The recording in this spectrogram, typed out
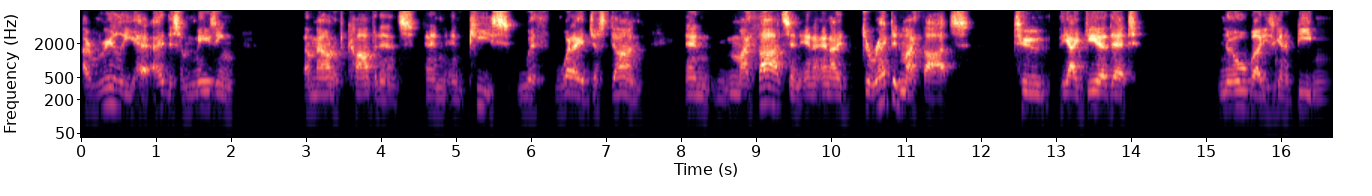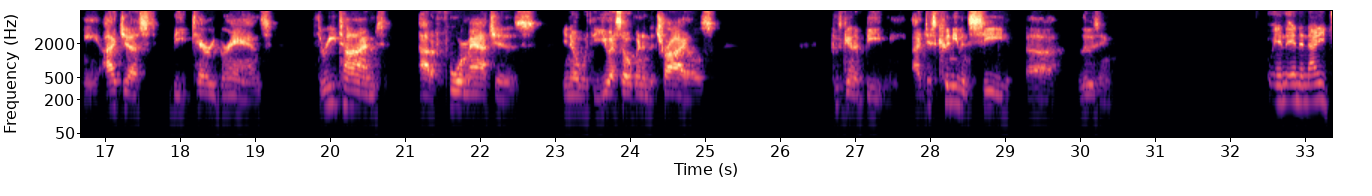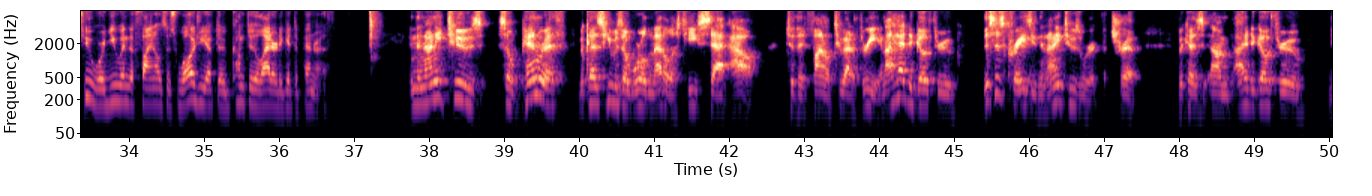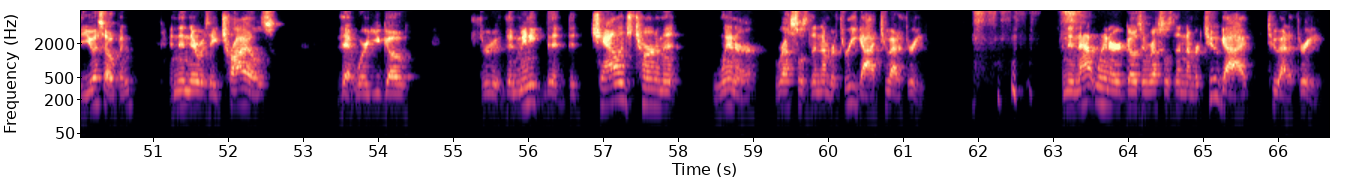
I really had, I had this amazing amount of confidence and, and peace with what I had just done and my thoughts and, and, and I directed my thoughts to the idea that nobody's going to beat me. I just beat Terry Brands three times out of four matches, you know, with the US Open and the trials. Who's going to beat me? I just couldn't even see uh, losing. In, in a 92, were you in the finals as well, or do you have to come through the ladder to get to Penrith? In the 92s, so Penrith, because he was a world medalist, he sat out to the final two out of three. And I had to go through this is crazy. The 92s were a trip because um, I had to go through the US Open and then there was a trials that where you go through the mini the, the challenge tournament winner wrestles the number three guy two out of three. and then that winner goes and wrestles the number two guy two out of three.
